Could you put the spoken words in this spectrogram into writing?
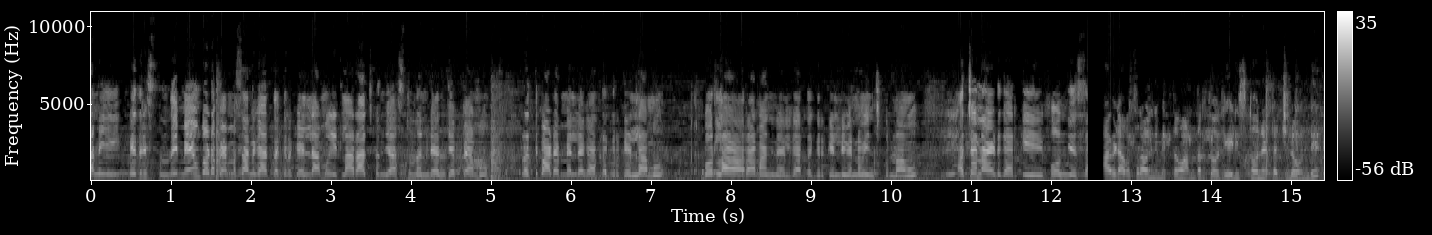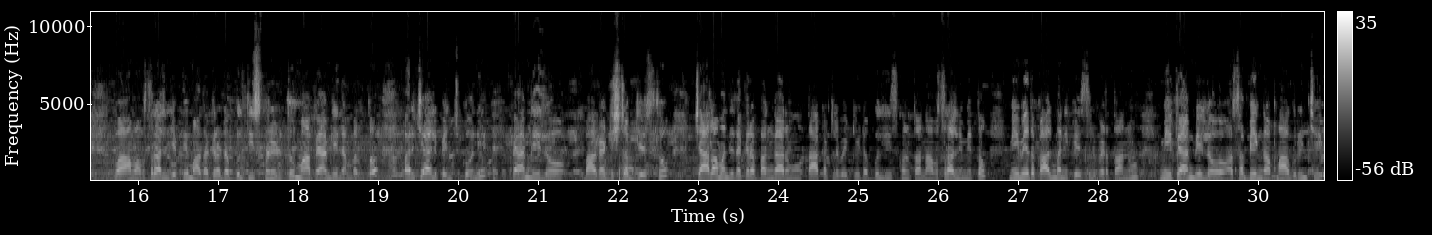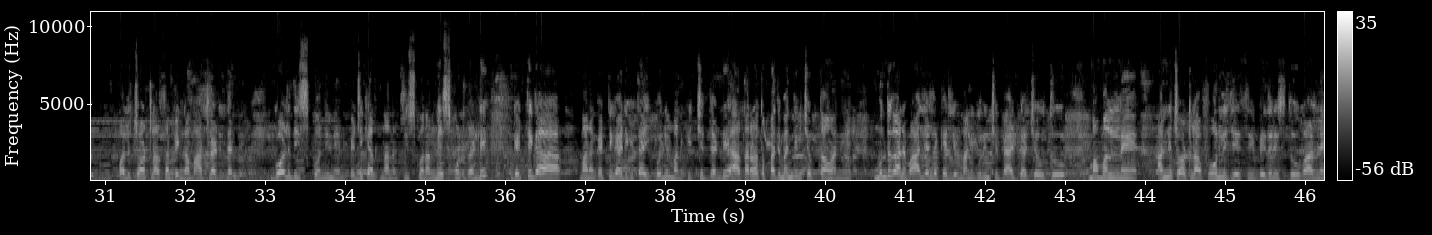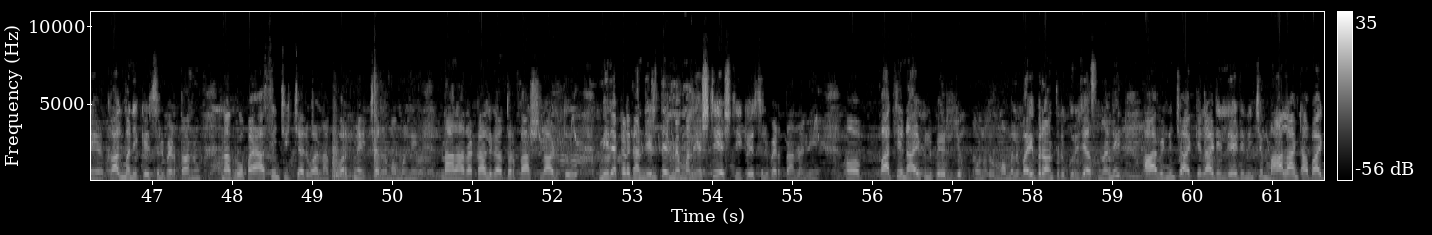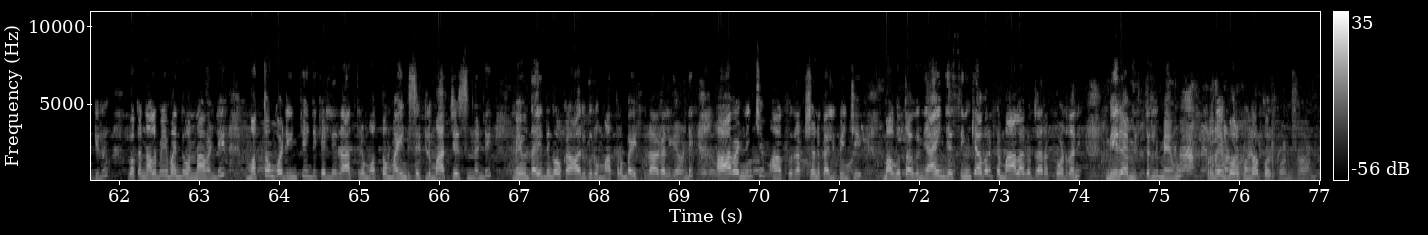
అని బెదిరిస్తుంది. మేము కూడా పెమ్మసాని గారి దగ్గరికి వెళ్ళాము. ఇట్లా అరాచకం చేస్తుందండి అని చెప్పాము. ప్రతిపాడు ఎమ్మెల్యే గారి దగ్గరికి వెళ్ళాము. బోర్ల రామాంజనేయులు గారి దగ్గరికి వెళ్ళి విన్నవించుకున్నాము. అచ్చెన్నాయుడు గారికి ఫోన్ చేశాము ఆవిడ అవసరాల నిమిత్తం అందరితో లేడీస్తోనే టచ్లో ఉండి వా- ఆమె అవసరాలని చెప్పి మా దగ్గర డబ్బులు తీసుకొని వెళుతూ మా ఫ్యామిలీ నెంబర్తో పరిచయాలు పెంచుకొని ఫ్యామిలీలో బాగా డిస్టర్బ్ చేస్తూ చాలామంది దగ్గర బంగారము తాకట్లు పెట్టి డబ్బులు తీసుకొని తన అవసరాల నిమిత్తం మీ మీద కాల్మనీ కేసులు పెడతాను. మీ ఫ్యామిలీలో అసభ్యంగా మా గురించి పలు చోట్ల అసభ్యంగా మాట్లాడిందండి. గోల్డ్ తీసుకొని నేను పెళ్ళికి వెళ్తున్నానని తీసుకొని అమ్మేసుకుంటుందండి. గట్టిగా మనం గట్టిగా అడిగితే అవి కొని మనకి ఇచ్చిద్దండి ఆ తర్వాత పది మందికి చెప్తామని ముందుగానే వాళ్ళకి వెళ్ళి మన గురించి బ్యాడ్గా చెబుతూ మమ్మల్ని అన్ని చోట్ల ఫోన్లు చేసి బెదిరిస్తూ వాళ్ళని కాల్మనీ కేసులు పెడతాను. నాకు రూపాయి ఆశించి ఇచ్చారు వాళ్ళు నాకు వర్క్నే ఇచ్చారు మమ్మల్ని. నానా రకాలుగా దుర్భాషలు ఆడుతూ మీరు ఎక్కడికైనా వెళ్తే మిమ్మల్ని ఎస్టీ ఎస్టీ కేసులు పెడతానని పార్టీ నాయకుల పేర్లు చెప్పుకుంటూ మమ్మల్ని భయభ్రాంతులకు గురి చేస్తుందండి. ఆవిడ నుంచి ఆ కిలాడి లేడీ నుంచి మాలాంటి అభాగ్యులు ఒక నలభై మంది ఉన్నామండి. మొత్తం కూడా ఇంటింటికి వెళ్ళి రాత్రి మొత్తం మైండ్ సెట్లు మార్చేసిందండి. మేము ధైర్యంగా ఒక ఆరుగురు మాత్రం బయటకు రాగలిగామండి. ఆవిడ నుంచి మాకు రక్షణ కల్పించి మాకు తగు న్యాయం చేసి ఇంకెవరికి మాలాగా జరగకూడదని మీరే మిత్రులు మేము హృదయపూర్వకంగా కోరుకుంటున్నాం.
